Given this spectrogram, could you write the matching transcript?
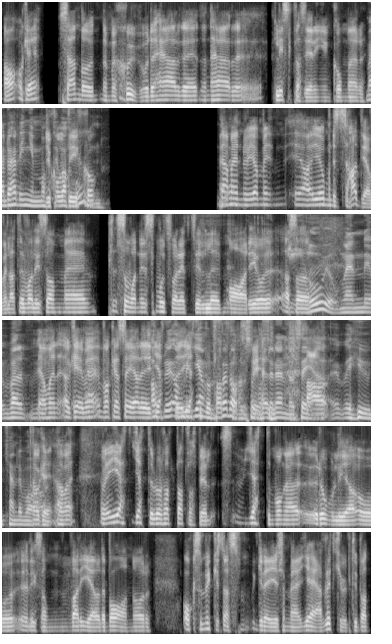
ja, okej. Sen då nummer sju. Och det här, den här listplaceringen kommer... Men du hade ingen motivation? Eller? men, ja, men, ja, jo, men det hade jag väl. Att det var liksom eh, Sonys motsvarighet till eh, Mario. Alltså, Jo, jo, men... Var... ja, men, okej, men vad kan jag säga? Det är om, jätte, du, om du jämför dem så måste du ändå säga Ja. hur kan det vara? Okej, ja. men, men jät- jättebra platt- plattformsspel. Jättemånga roliga och eh, liksom varierade banor. Också mycket sådana grejer som är jävligt kul. Typ att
